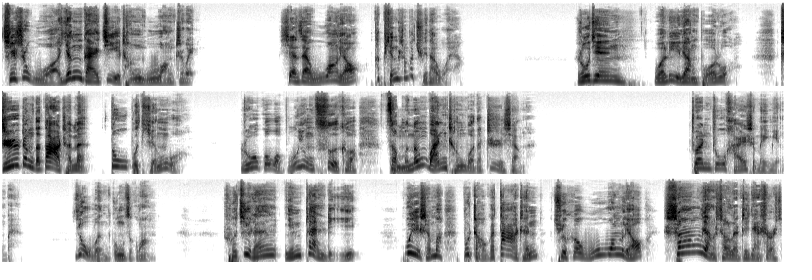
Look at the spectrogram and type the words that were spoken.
其实我应该继承吴王之位。现在吴王僚他凭什么取代我呀？如今我力量薄弱，执政的大臣们。”都不挺我，如果我不用刺客，怎么能完成我的志向呢？专诸还是没明白，又问公子光说：“既然您占理，为什么不找个大臣去和吴王僚商量商量这件事去？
